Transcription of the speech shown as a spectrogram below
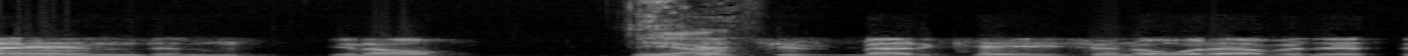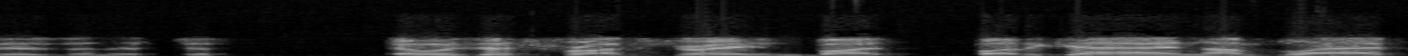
end, and you know, Yeah. get your medication or whatever this is, and it's just it was just frustrating. But but again, I'm glad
